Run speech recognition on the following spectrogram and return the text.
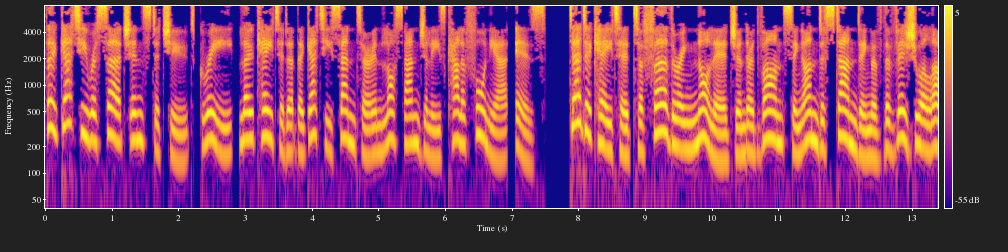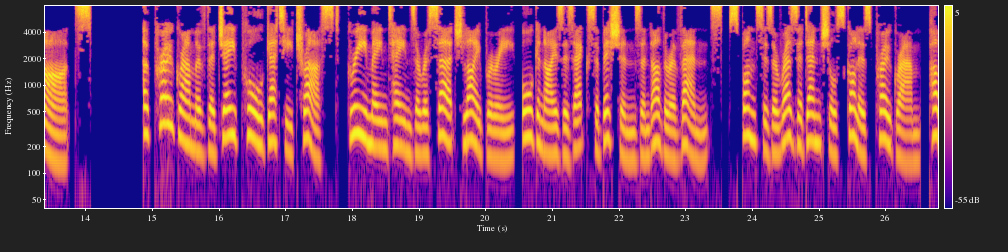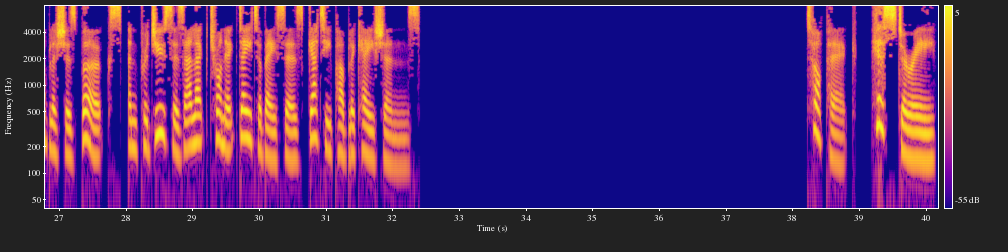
The Getty Research Institute located at the Getty Center in Los Angeles, California, is "...dedicated to furthering knowledge and advancing understanding of the visual arts." A program of the J. Paul Getty Trust, GRI maintains a research library, organizes exhibitions and other events, sponsors a residential scholars program, publishes books, and produces electronic databases Getty Publications. History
